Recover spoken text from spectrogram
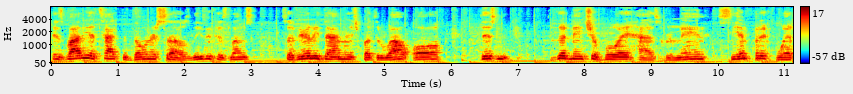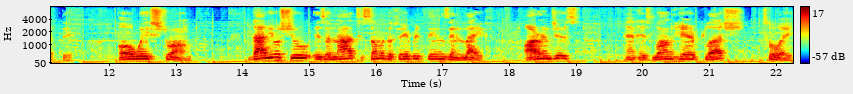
his body attacked the donor cells, leaving his lungs severely damaged, but throughout all, this good-natured boy has remained siempre fuerte, always strong. Dario shoe is a nod to some of the favorite things in life, oranges and his long hair plush toy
